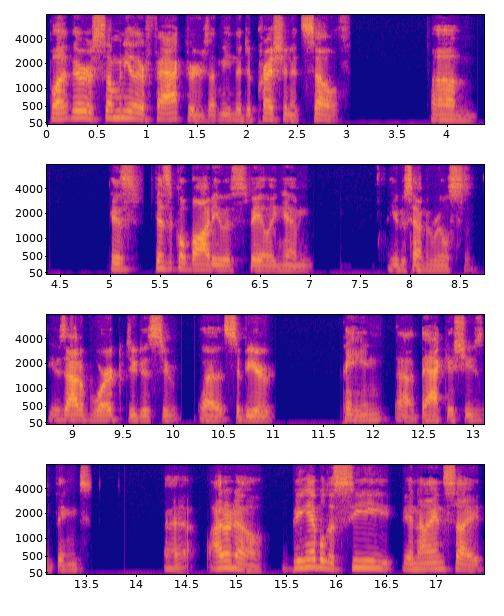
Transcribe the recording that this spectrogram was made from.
But there are so many other factors. I mean, the depression itself, um, his physical body was failing him. He was having real. He was out of work due to uh, severe pain, uh, back issues, and things. Uh, I don't know. Being able to see in hindsight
